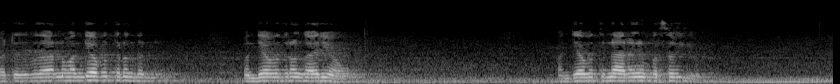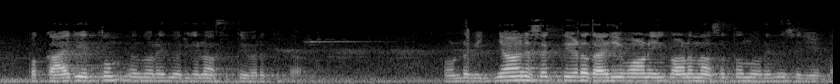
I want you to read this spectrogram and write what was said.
പറ്റത് ഉദാഹരണം വന്ധ്യാപത്രം തന്നെ. വന്ധ്യാപത്രം കാര്യമാവും വന്ധ്യാപത്തിന് ആരെങ്കിലും പ്രസവിക്കും. അപ്പൊ കാര്യത്വം എന്ന് പറയുന്ന ഒരിക്കലും അസത്തി വരത്തില്ല. അതുകൊണ്ട് വിജ്ഞാനശക്തിയുടെ കാര്യമാണ് ഈ കാണുന്ന അസത്വം എന്ന് പറയുന്നത് ശരിയല്ല.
